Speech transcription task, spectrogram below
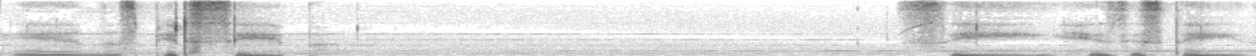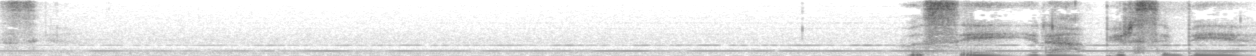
apenas perceba sem resistência. Você irá perceber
